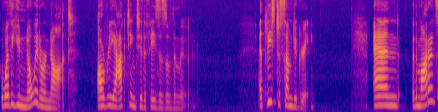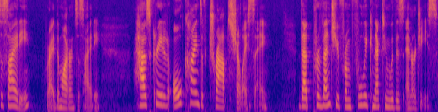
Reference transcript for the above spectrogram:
whether you know it or not, are reacting to the phases of the moon, at least to some degree. And the modern society, right, the modern society, has created all kinds of traps, shall I say, that prevent you from fully connecting with these energies.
